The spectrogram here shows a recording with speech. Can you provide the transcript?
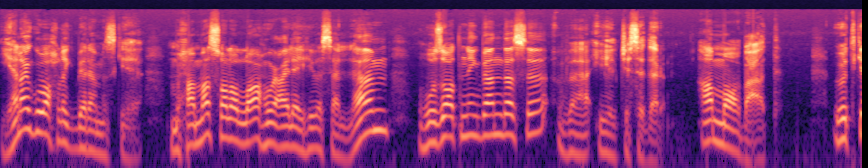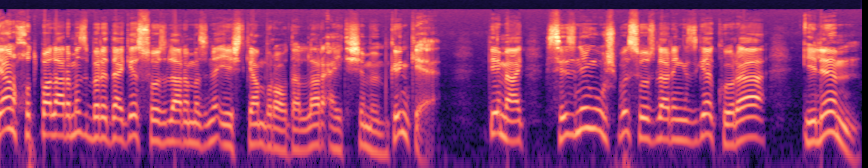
Yana guvohlik beramizki, Muhammad sallallohu alayhi va sallam g'uzotning bandasi va elchisidir. Ammo ba'd. O'tgan xutbalarimiz biridagi so'zlarimizni eshitgan birodarlar aytishi mumkinki, demak, sizning ushbu so'zlaringizga ko'ra ilm,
